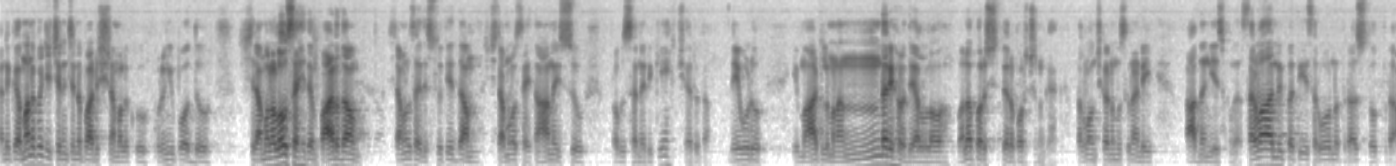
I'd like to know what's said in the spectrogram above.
కనుక మనకు వచ్చి చిన్న చిన్నపాటి శ్రమలకు కృంగిపోవద్దు శ్రమలలో సహితం పాడదాం శ్రమలు సహితం స్థుతిద్దాం శ్రమలో సహితం ఆనయిస్తూ ప్రభు సన్నిధికి చేరుదాం. దేవుడు ఈ మాటలు మనందరి హృదయాల్లో బలపరుచు తెరపరచును కాక తలలోంచి కళ్ళు మూసుకునండి ప్రార్థన చేసుకుందాం. సర్వాధిపతి సర్వోన్నత స్తోత్ర.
